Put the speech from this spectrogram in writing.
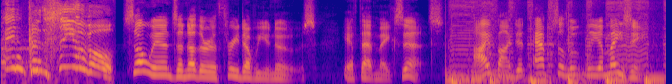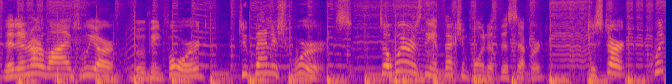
Inconceivable! So ends another 3W News, if that makes sense. I find it absolutely amazing that in our lives we are moving forward to banish words. So, where is the inflection point of this effort to start quit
